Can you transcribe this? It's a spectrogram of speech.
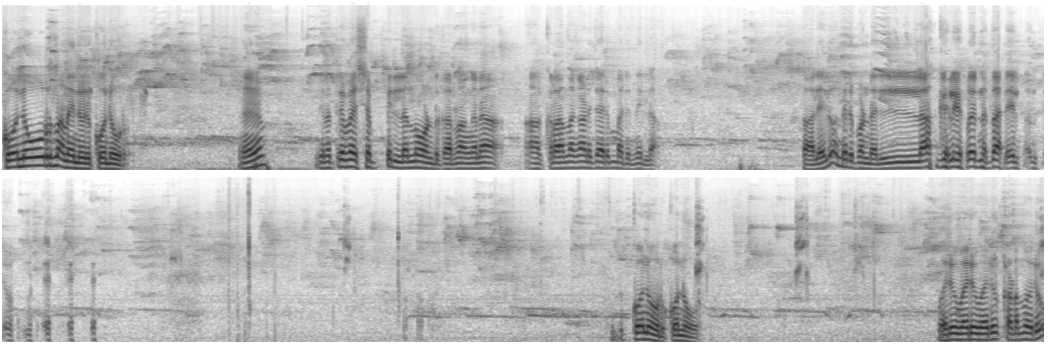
കൊനൂർ എന്നാണ് ഇതിന്റെ ഒരു കൊനൂർ. ഏ? ഇതിനത്ര വിശപ്പില്ലെന്നുണ്ട് കാരണം അങ്ങനെ ആക്രാന്തം കാണിച്ചാലും വരുന്നില്ല. തലയിൽ വന്നിരിപ്പുണ്ട്. എല്ലാ കിളികളും തന്നെ തലയിൽ വന്നിരിപ്പുണ്ട്. ഇത് കൊനൂർ കൊനൂർ. വരൂ വരൂ വരൂ. കടന്നു വരൂ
